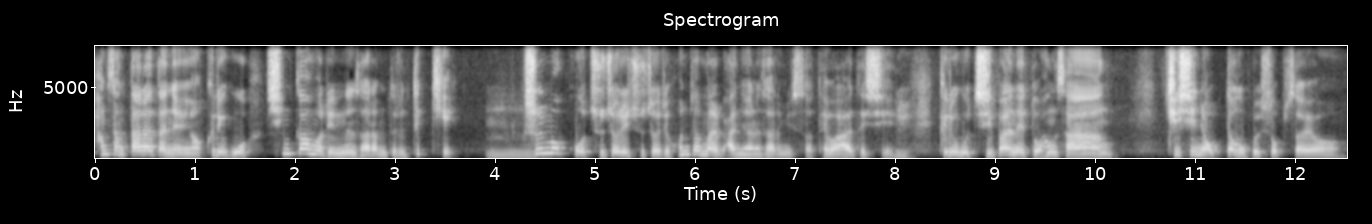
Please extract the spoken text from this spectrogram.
항상 따라다녀요. 그리고 신감을 있는 사람들은 특히 음, 술 먹고 주저리 주저리 혼잣말 많이 하는 사람이 있어. 대화하듯이. 네. 그리고 집안에도 항상 귀신이 없다고 볼 수 없어요.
